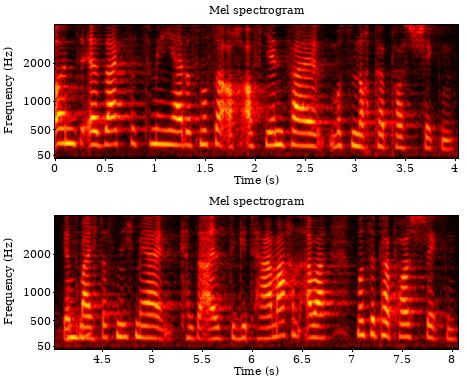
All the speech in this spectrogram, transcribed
Und er sagte zu mir, ja, das musst du auch auf jeden Fall, musst du noch per Post schicken. Jetzt mhm. mache ich das nicht mehr, kannst du alles digital machen, aber musst du per Post schicken.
